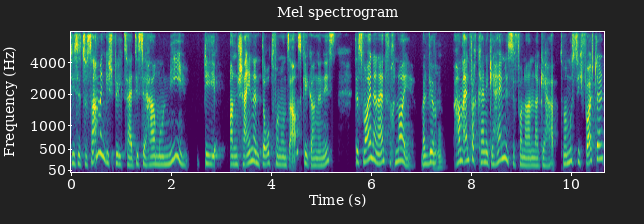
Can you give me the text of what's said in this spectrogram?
diese Zusammengespieltheit, diese Harmonie, die anscheinend dort von uns ausgegangen ist, das war ihnen einfach neu, weil wir mhm. haben einfach keine Geheimnisse voneinander gehabt. Man muss sich vorstellen,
